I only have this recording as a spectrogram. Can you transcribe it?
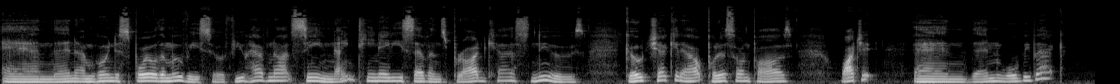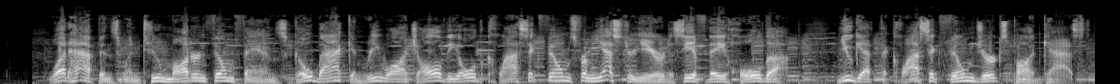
and then I'm going to spoil the movie. So if you have not seen 1987's broadcast news, go check it out, put us on pause, watch it, and then we'll be back. What happens when two modern film fans go back and rewatch all the old classic films from yesteryear to see if they hold up? You get the Classic Film Jerks podcast.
